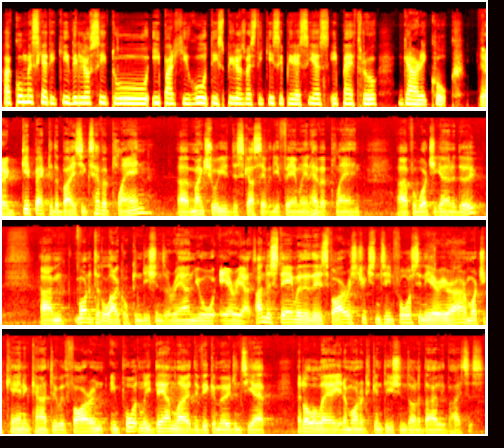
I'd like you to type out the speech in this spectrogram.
Ακούμε σχετική δήλωση του υπαρχηγού της πυροσβεστικής υπηρεσίας υπαίθρου Gary Cook. You know, get back to the basics, have a plan, uh, make sure you discuss that with your family and have a plan uh, for what you're going to do. Um, monitor the local conditions around your area. Understand whether there's fire restrictions in force in the area are and what you can and can't do with fire. And importantly, download the Vic Emergency app. That'll allow you to monitor conditions on a daily basis.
